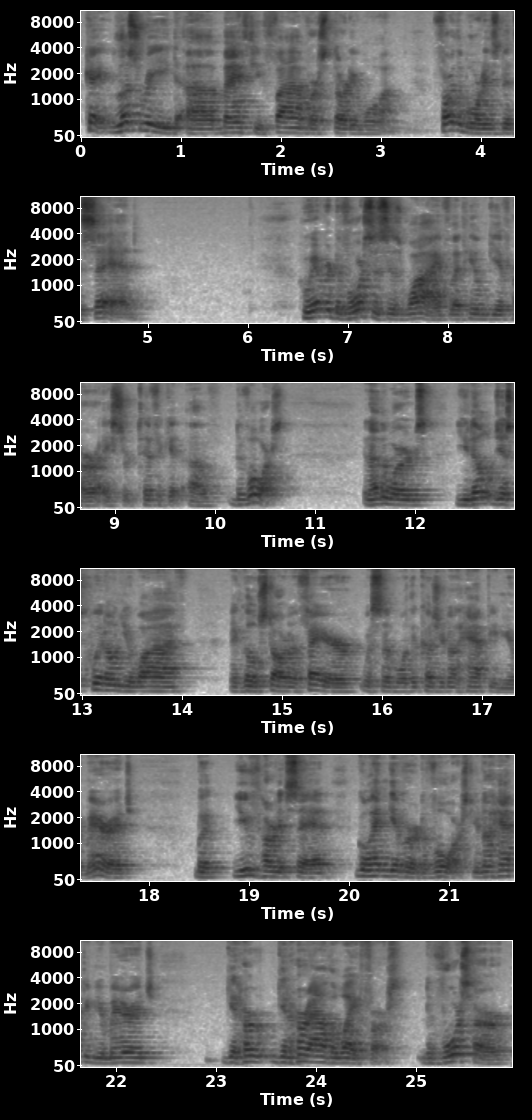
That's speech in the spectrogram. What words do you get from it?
Okay, let's read uh, Matthew 5, verse 31. Furthermore, it has been said, Whoever divorces his wife, let him give her a certificate of divorce. In other words, you don't just quit on your wife and go start an affair with someone because you're not happy in your marriage. But you've heard it said, go ahead and give her a divorce. You're not happy in your marriage, get her get her out of the way first. Divorce her.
